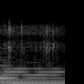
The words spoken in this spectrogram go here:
Música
